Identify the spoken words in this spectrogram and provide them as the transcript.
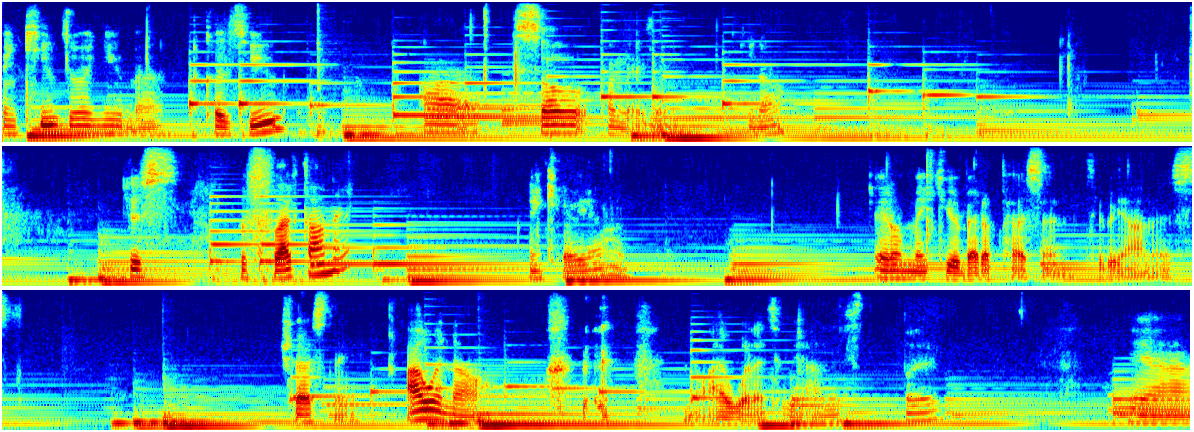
and keep doing you, man. Cause you are so amazing, Just reflect on it and carry on. It'll make you a better person, to be honest. Trust me. I would know. no, I wouldn't, to be honest. But, yeah.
